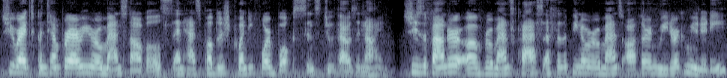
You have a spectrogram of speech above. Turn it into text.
She writes contemporary romance novels and has published 24 books since 2009. She's the founder of Romance Class, a Filipino romance author and reader community,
